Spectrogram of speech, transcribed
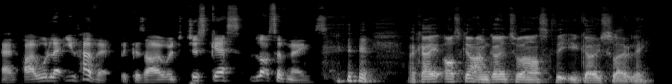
And I will let you have it because I would just guess lots of names. okay, Oscar, I'm going to ask that you go slowly.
